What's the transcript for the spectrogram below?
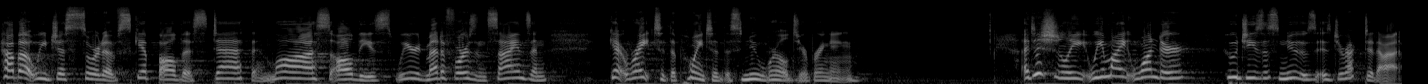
How about we just sort of skip all this death and loss, all these weird metaphors and signs, and get right to the point of this new world you're bringing? Additionally, we might wonder who Jesus' news is directed at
